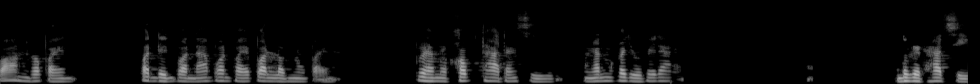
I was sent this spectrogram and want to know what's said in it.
ป้อนเข้าไปป้อนดินป้อนน้ำป้อนไฟป้อนลมลงไป เพื่อให้มันครบธาตุทั้งสี่งั้นมันก็อยู่ไม่ได้มันคือธาตุสี่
